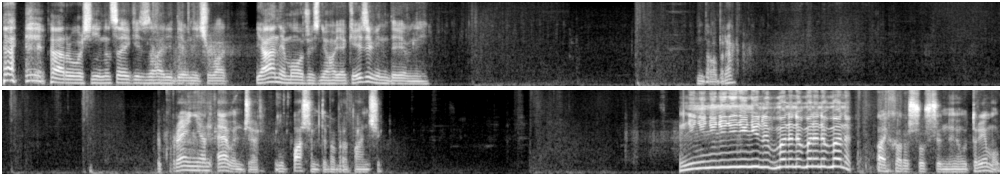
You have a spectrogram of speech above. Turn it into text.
Хорош, ні, ну це якийсь взагалі дивний чувак. Я не можу з нього, який же він дивний. Добре. Ukrainian Avenger. Лупашим тебе, братанчик. Ні-ні-ні-ні-ні-ні, мене, не в мене, не в мене. Ай, хорошо, що не отримав.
